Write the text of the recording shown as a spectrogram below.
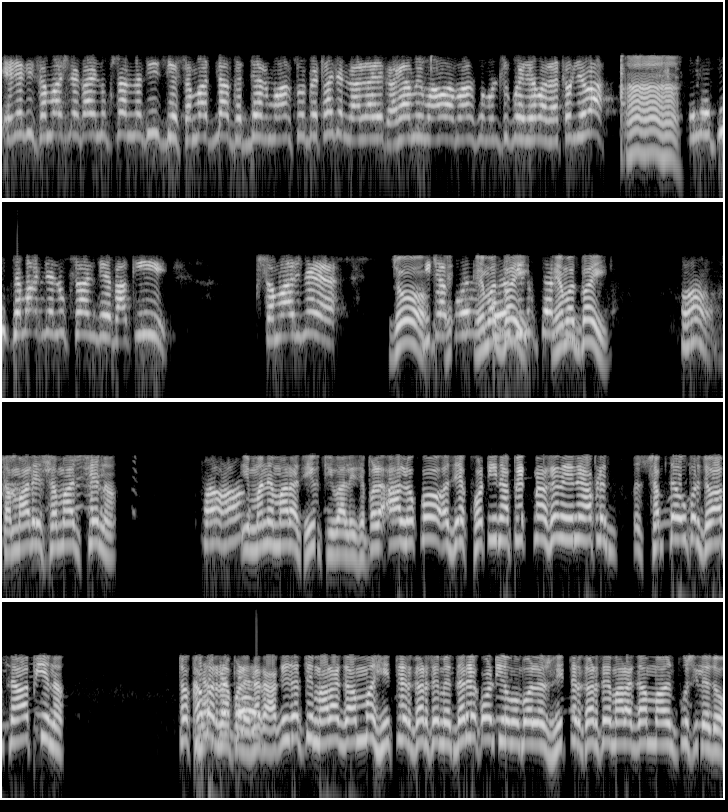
એનાથી સમાજને કાંઈ નુકસાન નથી જે. સમાજના ગદ્દાર માણસો બેઠા છે નાલાયક હરામી માવા માણસો મનસુખભાઈ જેવા રાઠોડ જેવા એનાથી સમાજને નુકસાન છે. બાકી સમાજને જો હેમંતભાઈ હેમંતભાઈ તમારી સમાજ છે ને એ મને મારા જીવથી વાલી છે. પણ આ લોકો જે ખોટીના પેટના છે ને એને આપણે શબ્દ ઉપર જવાબ ના આપીએ ને તો ખબર ના પડે. નકા હકીકતથી મારા ગામમાં સિત્તેર ઘર છે. મેં દરેક ઓડિયોમાં બોલે છું. સિત્તેર ઘર છે મારા ગામમાં આવીને પૂછી લેજો.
